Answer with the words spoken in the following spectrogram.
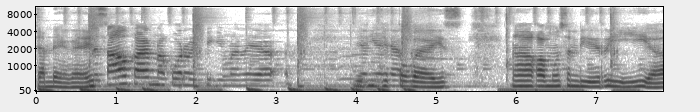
Canda ya, udah guys. tahu kan aku orang kayak gimana ya Jadi Ya, ya, gitu, ya. guys. Nah, kamu sendiri ya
